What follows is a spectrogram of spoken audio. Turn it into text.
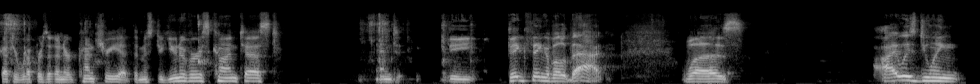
got to represent our country at the Mr. Universe contest. And the big thing about that was I was doing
